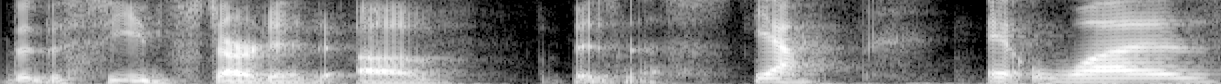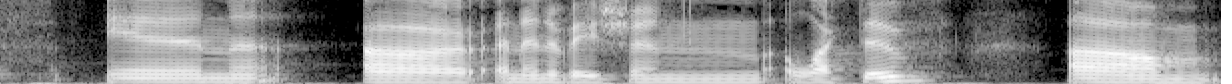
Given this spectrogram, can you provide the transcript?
the the seed started of business. Yeah, it was in uh, an innovation elective um,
